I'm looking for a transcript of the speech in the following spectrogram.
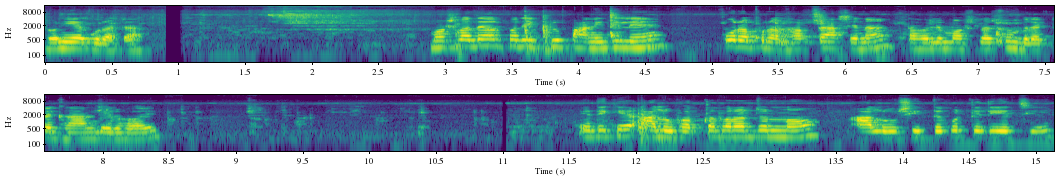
ধনিয়া গুঁড়াটা। মশলা দেওয়ার পরে একটু পানি দিলে পোড়া পোড়া ভাবটা আসে না, তাহলে মশলা সুন্দর একটা ঘ্রাণ বের হয়। এদিকে আলু ভর্তা করার জন্য আলু সিদ্ধ করতে দিয়েছি।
